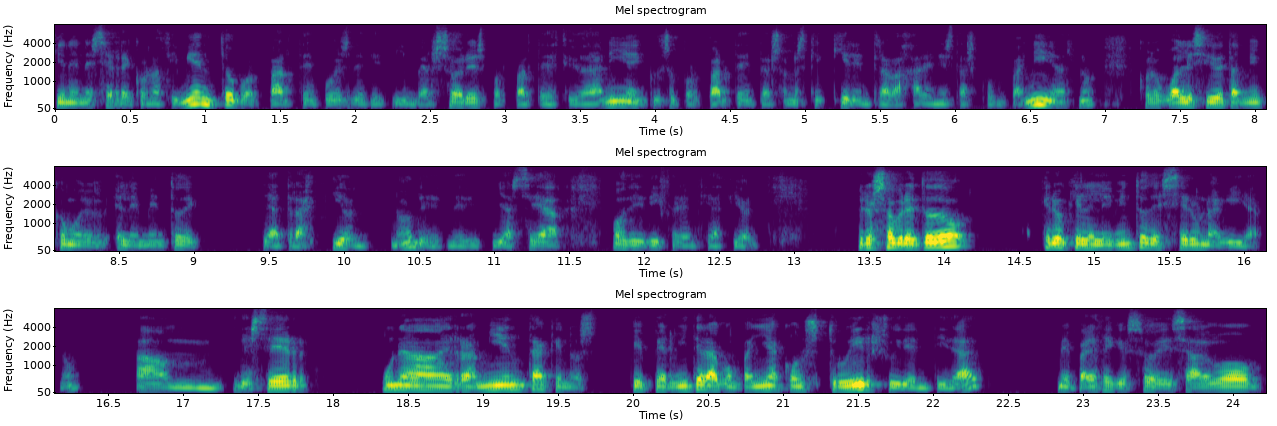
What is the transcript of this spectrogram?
tienen ese reconocimiento por parte pues, de inversores, por parte de ciudadanía, incluso por parte de personas que quieren trabajar en estas compañías, con lo cual les sirve también como el elemento de, atracción, ya sea o de diferenciación. Pero sobre todo, creo que el elemento de ser una guía, de ser una herramienta que nos que permite a la compañía construir su identidad, me parece que eso es algo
